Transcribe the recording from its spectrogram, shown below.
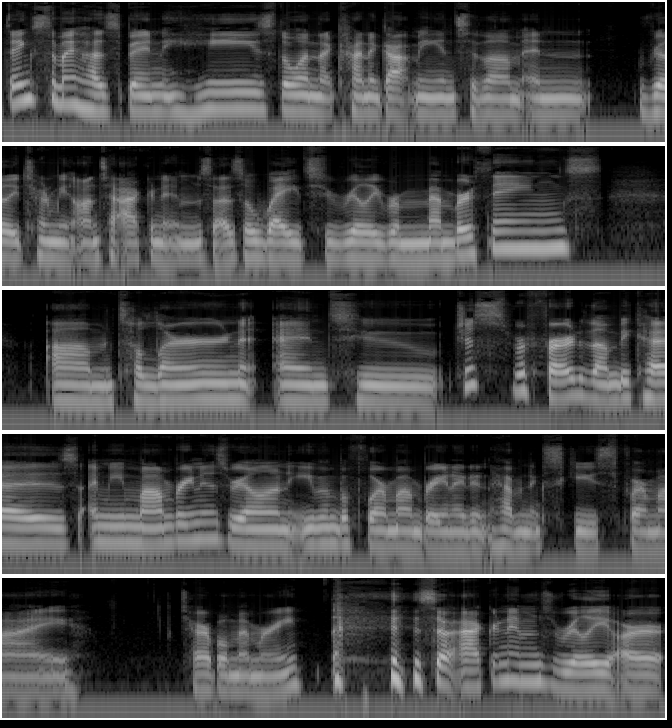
Thanks to my husband, he's the one that kind of got me into them and really turned me on to acronyms as a way to really remember things, um, to learn, and to just refer to them because I mean, mom brain is real, and even before mom brain, I didn't have an excuse for my terrible memory. so, acronyms really are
